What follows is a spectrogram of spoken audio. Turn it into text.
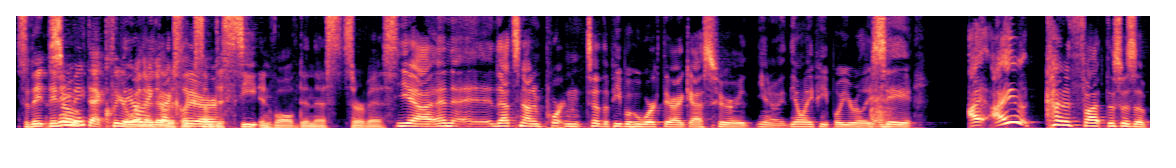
So they, they So didn't make that clear whether there was like some deceit involved in this service. Yeah, and uh, that's not important to the people who work there, I guess, who are you know the only people you really see. I, I kind of thought this was a,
